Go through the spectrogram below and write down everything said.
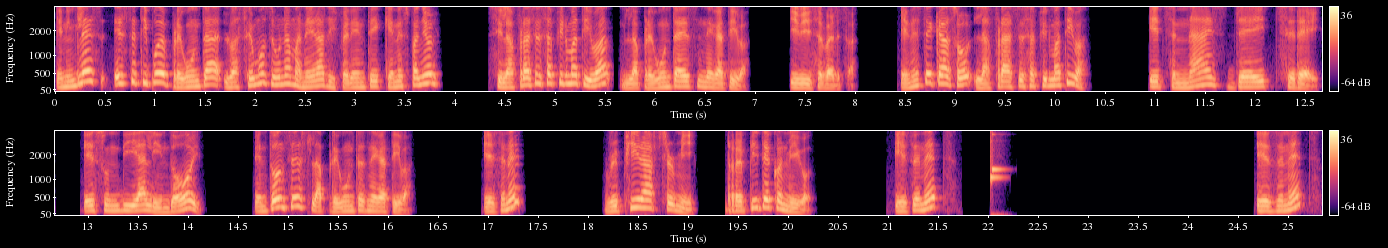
En inglés, este tipo de pregunta lo hacemos de una manera diferente que en español. Si la frase es afirmativa, la pregunta es negativa, y viceversa. En este caso, la frase es afirmativa. It's a nice day today. Es un día lindo hoy. Entonces, la pregunta es negativa. Isn't it? Repeat after me. Repite conmigo. Isn't it? Isn't it?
